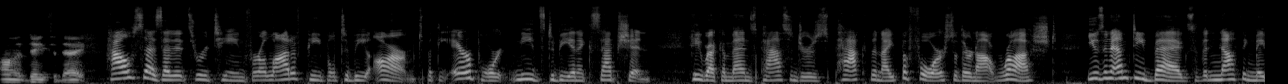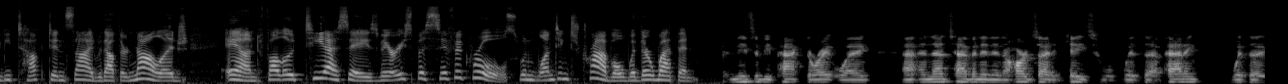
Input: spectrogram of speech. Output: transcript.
on a day to day. Howell says that it's routine for a lot of people to be armed, but the airport needs to be an exception. He recommends passengers pack the night before so they're not rushed, use an empty bag so that nothing may be tucked inside without their knowledge, and follow TSA's very specific rules when wanting to travel with their weapon. It needs to be packed the right way, uh, and that's having it in a hard sided case with uh, padding with the,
